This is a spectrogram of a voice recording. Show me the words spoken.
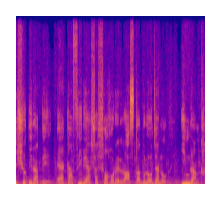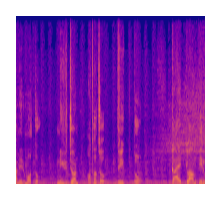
নিশুতি রাতে একা ফিরে আসা শহরের রাস্তাগুলো যেন ইমরান খানের মতো, নির্জন অথচ দৃপ্ত। গায়ে ক্লান্তির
